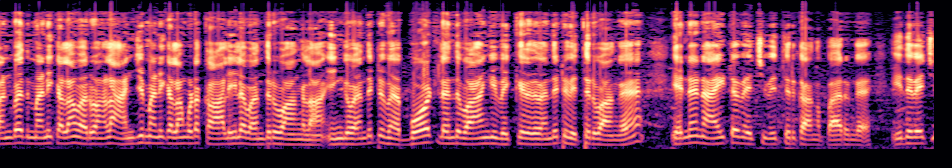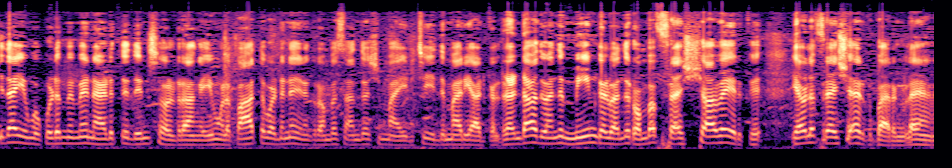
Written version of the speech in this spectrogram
ஒன்பது மணிக்கெல்லாம் வருவாங்களாம் அஞ்சு மணிக்கெல்லாம் கூட காலையில் வந்துடுவாங்களாம் இங்கே வந்துட்டு போட்லேருந்து வாங்கி வைக்கிறது வந்துட்டு விற்றுருவாங்க என்னென்ன ஐட்டம் வச்சு விற்றுருக்காங்க பாருங்க. இதை வச்சு தான் இவங்க குடும்பமே நடத்துதுன்னு சொல்கிறாங்க இவங்கள பார்த்த உடனே எனக்கு ரொம்ப சந்தோஷமாயிடுச்சு இது மாதிரி ஆட்கள். ரெண்டாவது வந்து மீன்கள் வந்து ரொம்ப ஃப்ரெஷ்ஷாகவே இருக்குது எவ்வளோ ஃப்ரெஷ்ஷாக இருக்குது பாருங்களேன்.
